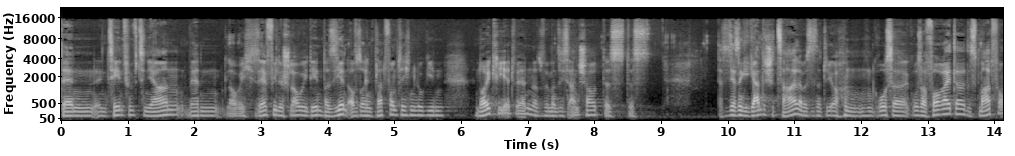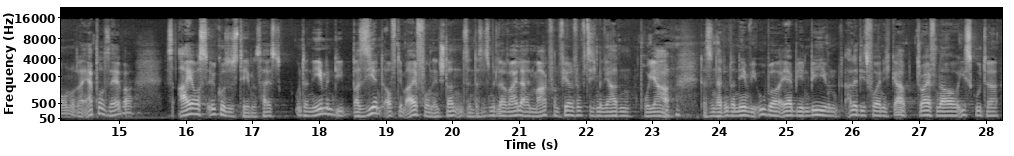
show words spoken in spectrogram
Denn in 10, 15 Jahren werden, glaube ich, sehr viele schlaue Ideen basierend auf solchen Plattformtechnologien neu kreiert werden. Also wenn man sich anschaut, dass das das ist jetzt eine gigantische Zahl, aber es ist natürlich auch ein, ein großer, großer Vorreiter, das Smartphone oder Apple selber, das iOS-Ökosystem. Das heißt, Unternehmen, die basierend auf dem iPhone entstanden sind, das ist mittlerweile ein Markt von 450 Milliarden pro Jahr. Das sind halt Unternehmen wie Uber, Airbnb und alle, die es vorher nicht gab, DriveNow, E-Scooter.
